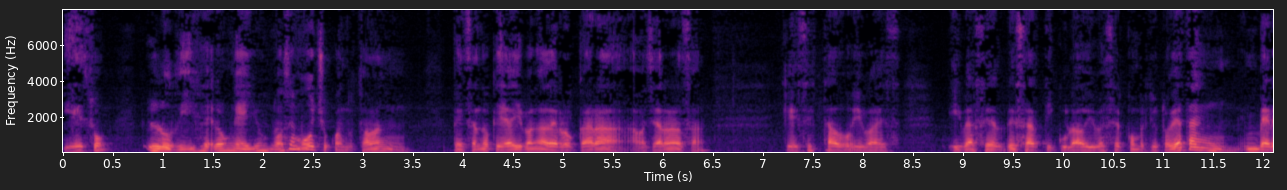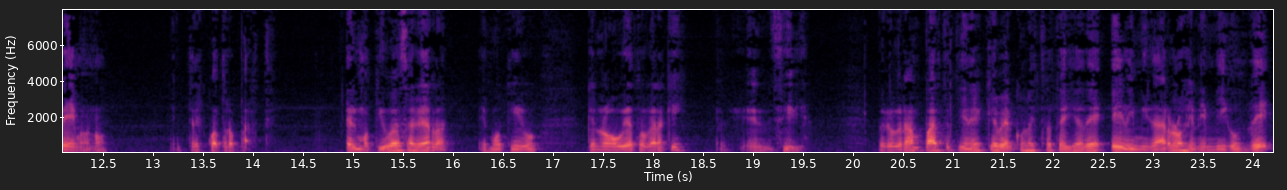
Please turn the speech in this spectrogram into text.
Y eso lo dijeron ellos no hace mucho, cuando estaban pensando que ya iban a derrocar a, Bashar al-Assad, que ese estado iba a, iba a ser desarticulado, iba a ser convertido. Todavía está en, veremos, ¿no? En tres, cuatro partes. El motivo de esa guerra es motivo que no lo voy a tocar aquí, en Siria. Pero gran parte tiene que ver con la estrategia de eliminar los enemigos de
